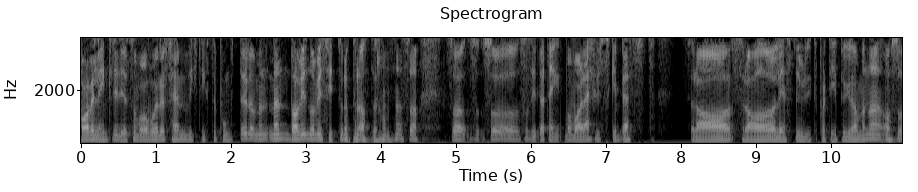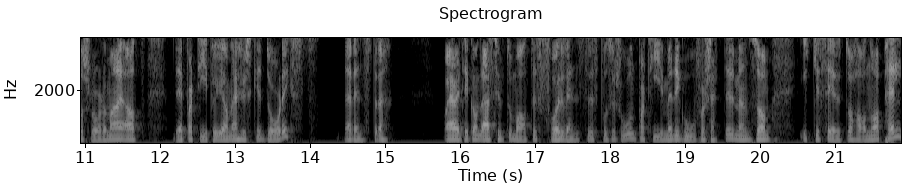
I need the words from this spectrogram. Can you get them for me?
var vel egentlig det som var våre fem viktigste punkter. Men, men vi, når vi sitter og prater om det, så, så, så, så, sitter jeg og tenker på hva det jeg husker best fra, fra å lese de ulike partiprogrammene. Og så slår det meg at det partiprogrammet jeg husker dårligst, det er Venstre. Og jeg vet ikke om det er symptomatisk for Venstres posisjon, partiet med de gode forsetter, men som ikke ser ut til å ha noe appell.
